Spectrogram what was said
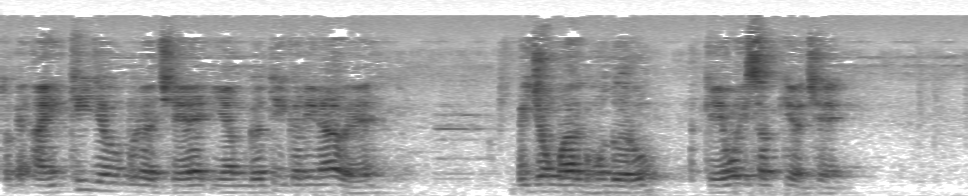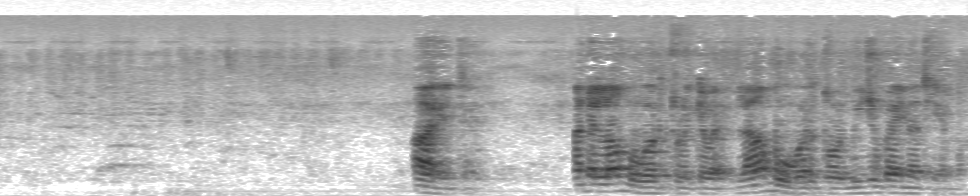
તો કે અહીંથી જે ઉપગ્રહ છે એ આમ ગતિ કરીને આવે, બીજો માર્ગ હું દોરું, કે એવો શક્ય છે. આ રીતે. અને લંબ વર્તુળ કહેવાય. લાંબુ વર્તુળ, બીજું કઈ નથી એમાં.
